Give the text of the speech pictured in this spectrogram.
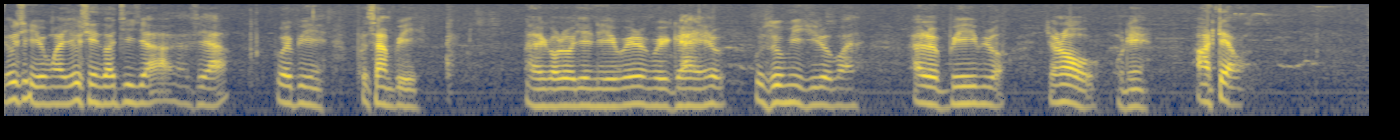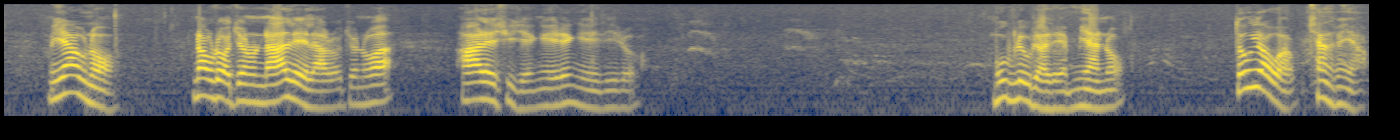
ရုပ်ရှင်ရုံမှာရုပ်ရှင်သွားကြည့်ကြဆရာတွဲပြီးပတ်စံပေးအဲကိုလိုချင်းနေဝေးငွေကိုင်းလို့ကုစုမြင့်ကြီးတို့ပါအဲလိုပေးပြီးတော့ကျွန်တော်ဟိုတင်အားတက်အောင်မရဘူးတော့ နောက်တော့ကျွန်တော်နားလေလာတော့ကျွန်တော်ကအားလည်းရှိတယ်ငယ်တဲ့ငယ်သေးတော့ move လုပ်တာလည်းမြန်တော့သုံးယောက်က chance မရဘူး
